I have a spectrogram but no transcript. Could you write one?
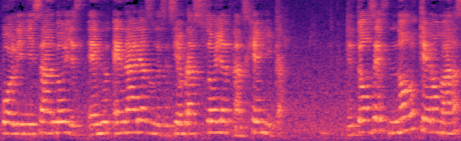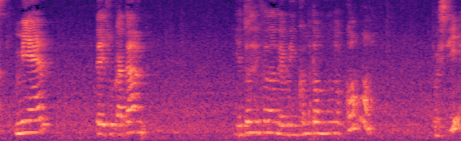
polinizando y en, en áreas donde se siembra soya transgénica. Entonces, no quiero más miel de Yucatán. Y entonces fue donde brincó todo el mundo, ¿cómo? Pues sí.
